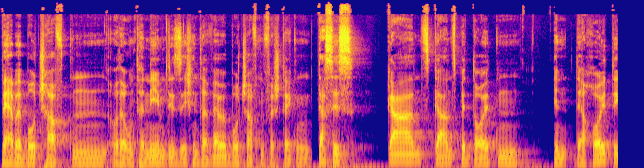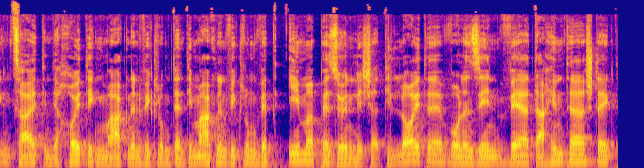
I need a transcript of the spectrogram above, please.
Werbebotschaften oder Unternehmen, die sich hinter Werbebotschaften verstecken. Das ist ganz, ganz bedeutend in der heutigen Zeit, in der heutigen Markenentwicklung, denn die Markenentwicklung wird immer persönlicher. Die Leute wollen sehen, wer dahinter steckt.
